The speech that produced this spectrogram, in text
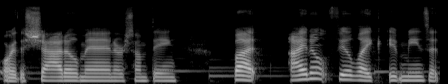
or the Shadow Men or something, but I don't feel like it means that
